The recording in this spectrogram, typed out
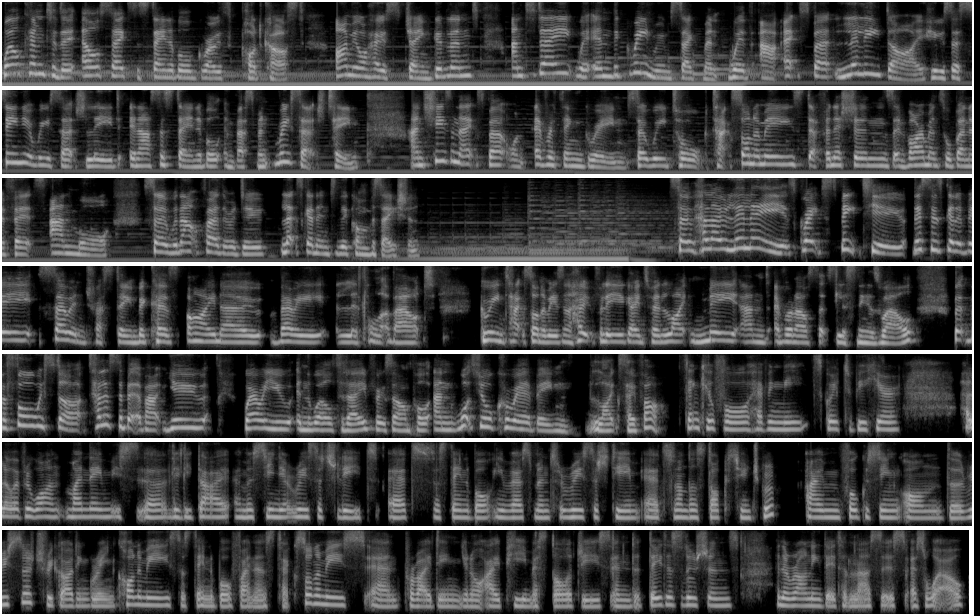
Welcome to the LSEG Sustainable Growth Podcast. I'm your host, Jane Goodland, and today we're in the Green Room segment with our expert, Lily Dai, who's a senior research lead in our Sustainable Investment Research team. And she's an expert on everything green. So we talk taxonomies, definitions, environmental benefits, and more. So without further ado, let's get into the conversation. So, hello, Lily. It's great to speak to you. This is going to be so interesting because I know very little about green taxonomies, and hopefully, you're going to enlighten me and everyone else that's listening as well. But before we start, tell us a bit about you. Where are you in the world today, for example, and what's your career been like so far? Thank you for having me. It's great to be here. Hello, everyone. My name is uh, Lily Dai. I'm a senior research lead at Sustainable Investment Research Team at London Stock Exchange Group. I'm focusing on the research regarding green economy, sustainable finance taxonomies, and providing, you know, IP methodologies and data solutions and the running data analysis as well.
